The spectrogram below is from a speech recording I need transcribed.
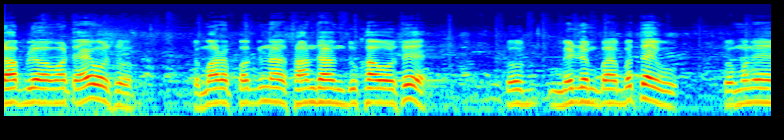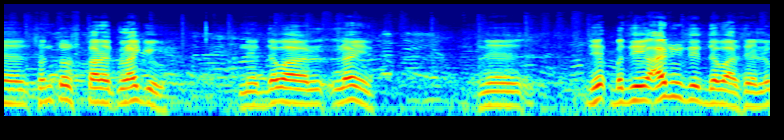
લાભ લેવા માટે આવ્યો છું. તો મારા પગના સાંધાનો દુખાવો છે. તો મેડમ પાસે બતાવ્યું તો મને સંતોષકારક લાગ્યું. ને દવા લઈ ને જે બધી આયુર્વેદિક દવા છે એટલે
